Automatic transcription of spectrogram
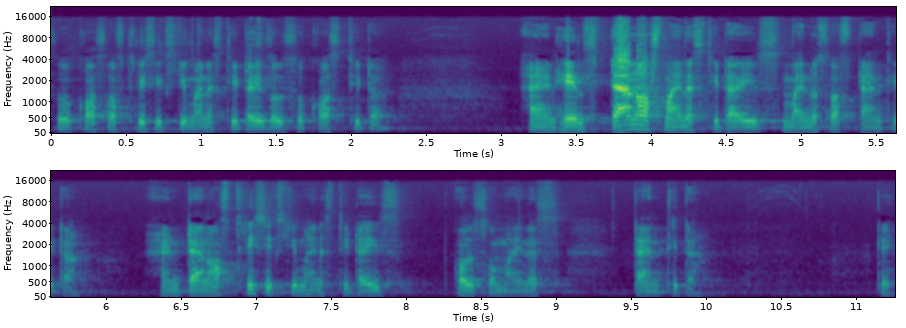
So cos of 360 minus theta is also cos theta and hence tan of minus theta is minus of tan theta. And tan of 360 minus theta is also minus tan theta. Okay.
